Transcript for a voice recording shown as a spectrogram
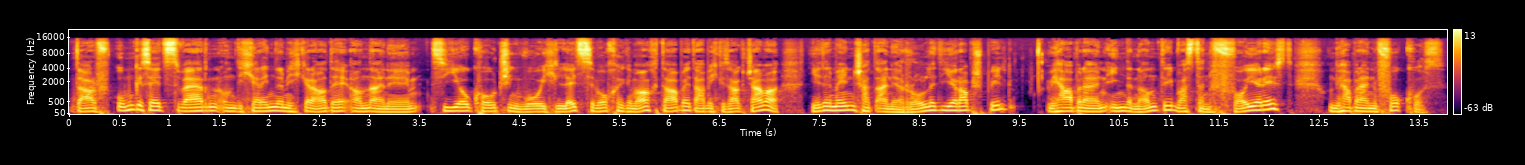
darf umgesetzt werden. Und ich erinnere mich gerade an eine CEO-Coaching, wo ich letzte Woche gemacht habe. Da habe ich gesagt, schau mal, jeder Mensch hat eine Rolle, die er abspielt. Wir haben einen inneren Antrieb, was dann Feuer ist, und wir haben einen Fokus.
